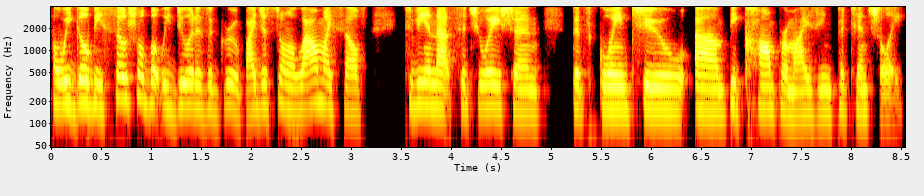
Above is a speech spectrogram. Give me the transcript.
Or we go be social but we do it as a group. I just don't allow myself to be in that situation that's going to um, be compromising potentially.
